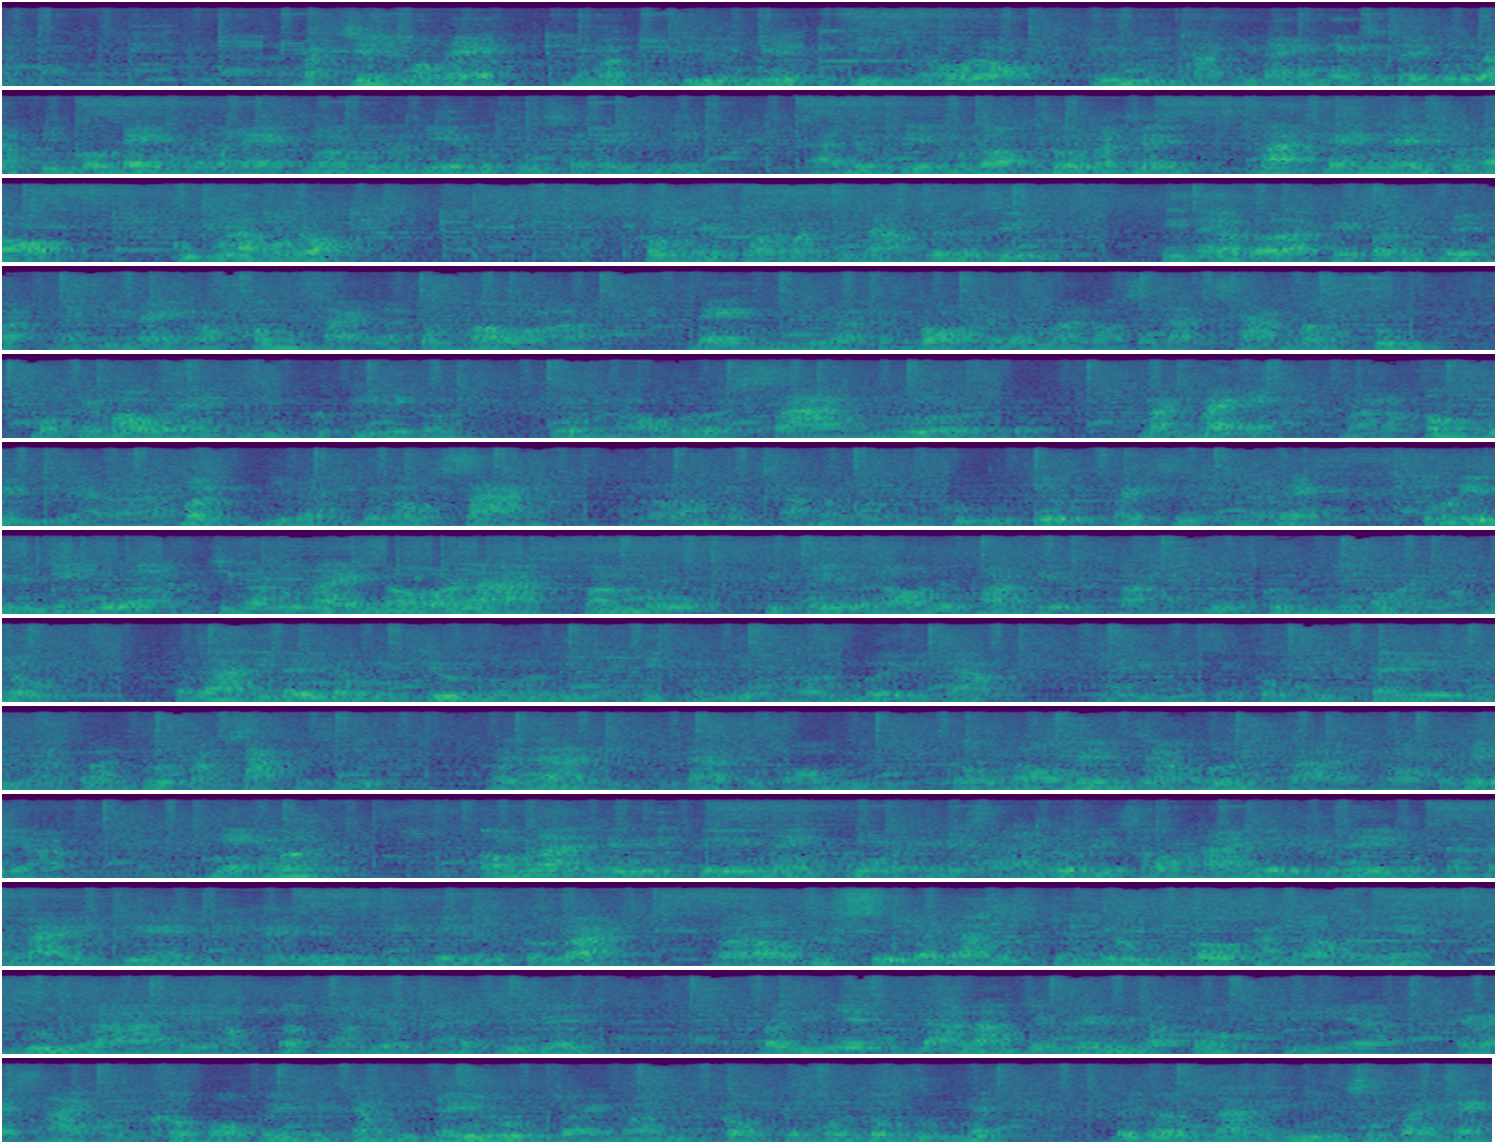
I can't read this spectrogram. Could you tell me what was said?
mặt trên màu đen. Nhưng mà những cái đường viền của phím sẽ màu đỏ, khi nhìn thẳng như này, anh em sẽ thấy một cái bàn phím màu đen rất là đẹp, đúng không? Nhưng mà nghiêng một chút sẽ thấy những cái à, đường viền màu đỏ nổi bật lên. Và đèn nền của nó cũng là màu đỏ. Không hề có mặt chút nào, rất là dịu tiếp theo đó là cái phần bề mặt bàn phím này nó không phải là tông màu à, đen như là phần vỏ nữa mà nó sẽ là sáng bằng súng. Một cái màu này thì mình cực kỳ thích luôn kiểu nó vừa sang vừa kiểu mạnh mẽ mà nó không bị à, bẩn như là những cái màu sáng. Nó là màu sáng bằng súng cũng kiểu phay sức rất là đẹp. Có điểm mình thích nữa chính là lúc này đó là toàn bộ thiết kế của nó được hoàn thiện bằng nhựa cứng chứ không phải là bằng nhôm. Thật ra thì đây là một điểm trừ nhưng mà mình lại thích bằng nhựa hơn bởi vì sao? Bởi vì mình sẽ không bị tê khi mà các bạn vừa cắm sạc để sử dụng ngoài ra thì chúng ta sẽ có một cái cấu nó mềm dẻo hơn và nó có thể uh, nhẹ hơn. Tóm lại về cái thiết kế này của MSI GV627RD 183 XGN thì mình thấy đây là một thiết kế rất cơ bản và nó thực sự là đa dụng cho nhiều nhu cầu khác nhau của anh em dù là để học tập làm việc hay là chơi game. Và dĩ nhiên đã làm chiếc game laptop thì à, uh, MSI cũng không bỏ quên việc trang bị đầy đủ cho anh nó những cổng kết nối thông dụng nhất. Bây giờ chúng ta sẽ nhìn xung quanh xem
